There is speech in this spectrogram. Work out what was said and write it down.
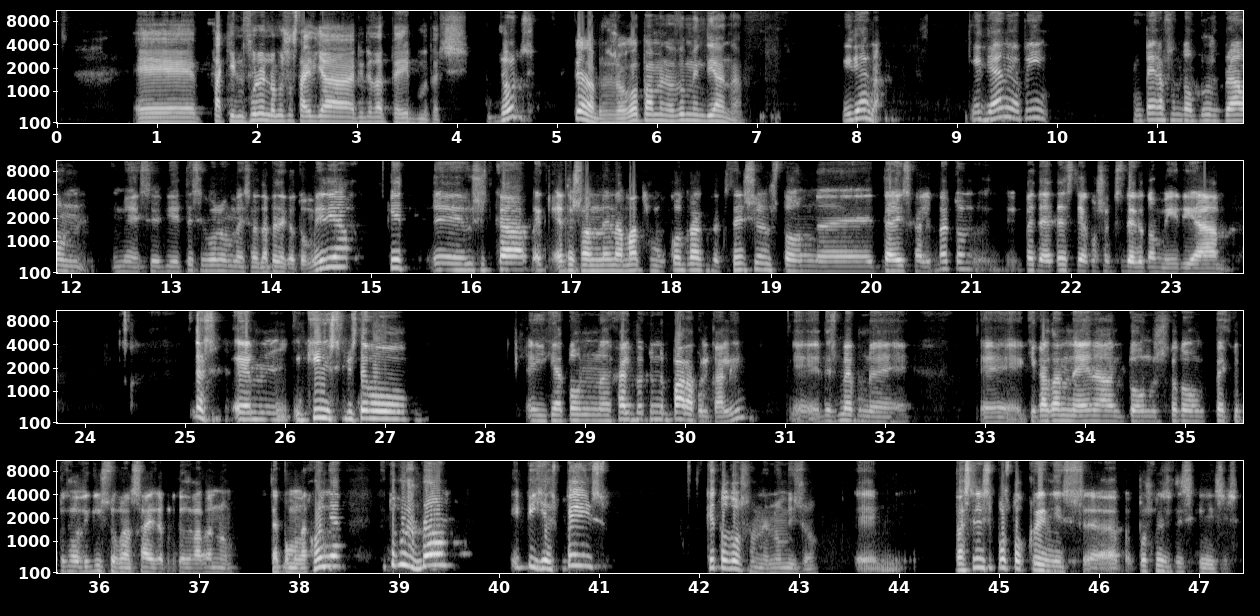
Ε, θα κινηθούν νομίζω στα ίδια επίπεδα περίπου με πέρσι. George; Τι να προσθέσω εγώ, πάμε να δούμε Ινδιάνα. Ινδιάνα. Η Ινδιάνα οι οποίοι υπέγραψαν τον Bruce Brown με, σε διετές συμβόλαιο με 45 εκατομμύρια και ε, ουσιαστικά έδωσαν ένα maximum contract extension στον ε, Tyrese Halliburton, 5 ετές 260 εκατομμύρια. Εντάξει, ε, η κίνηση πιστεύω ε, για τον Halliburton είναι πάρα πολύ καλή. Ε, δεσμεύουν ε, και κρατάνε έναν τον, ουσιαστικά τον παίκτη που θα οδηγήσει στο franchise από ό,τι καταλαβαίνω τα επόμενα χρόνια. Και το Bruce Brown υπήρχε space και το δώσανε νομίζω. Ε, Βασίλη, πώς το κρίνεις, ε, πώς κρίνεις αυτές τις κινήσεις;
